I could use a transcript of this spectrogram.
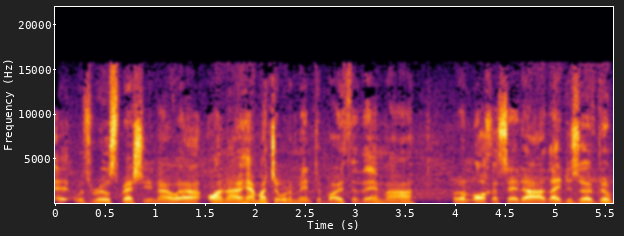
it was real special. You know, uh, I know how much it would have meant to both of them. Uh, but like I said, uh, they deserved a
